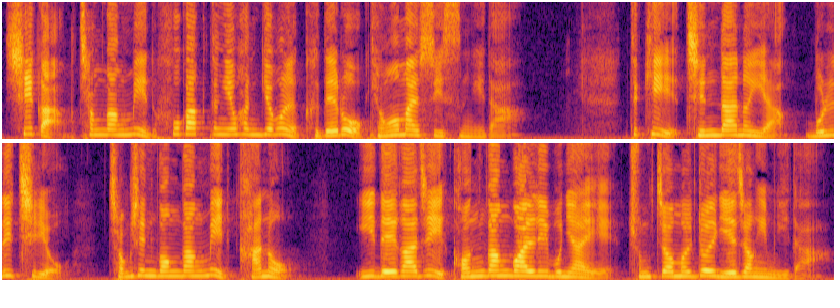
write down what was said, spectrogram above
시각, 청각 및 후각 등의 환경을 그대로 경험할 수 있습니다. 특히 진단의학, 물리치료, 정신건강 및 간호, 이 네 가지 건강관리 분야에 중점을 둘 예정입니다.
